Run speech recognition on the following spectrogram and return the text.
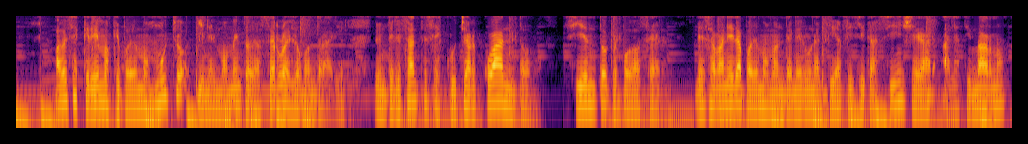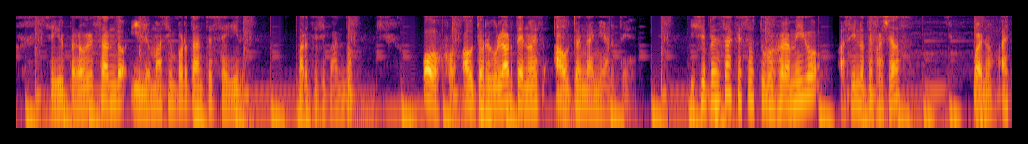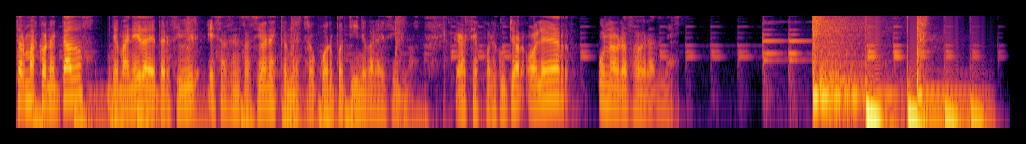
A veces creemos que podemos mucho y en el momento de hacerlo es lo contrario. Lo interesante es escuchar cuánto siento que puedo hacer de esa manera podemos mantener una actividad física sin llegar a lastimarnos, seguir progresando y lo más importante, seguir participando. Ojo, autorregularte no es autoengañarte. Y si pensás que sos tu mejor amigo, así no te fallás, bueno, a estar más conectados de manera de percibir esas sensaciones que nuestro cuerpo tiene para decirnos. Gracias por escuchar o leer. Un abrazo grande.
